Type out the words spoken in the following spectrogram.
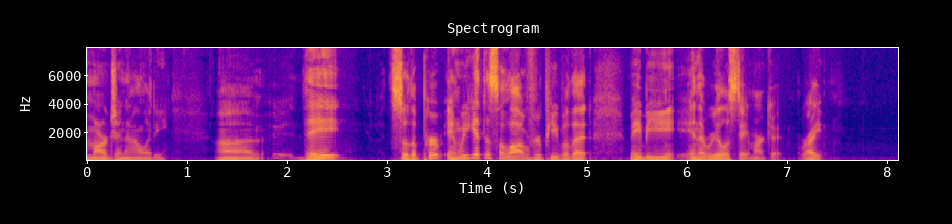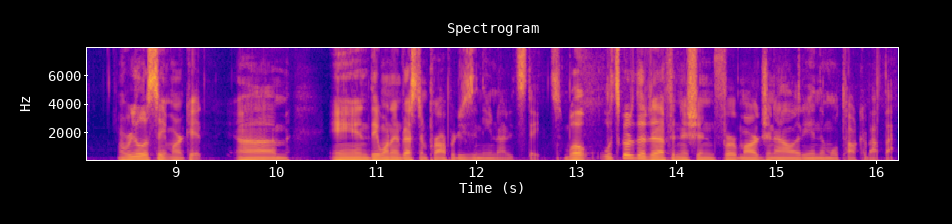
Marginality. Uh, they so the per and we get this a lot for people that maybe in the real estate market, right? A real estate market, um, and they want to invest in properties in the United States. Well, let's go to the definition for marginality, and then we'll talk about that.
